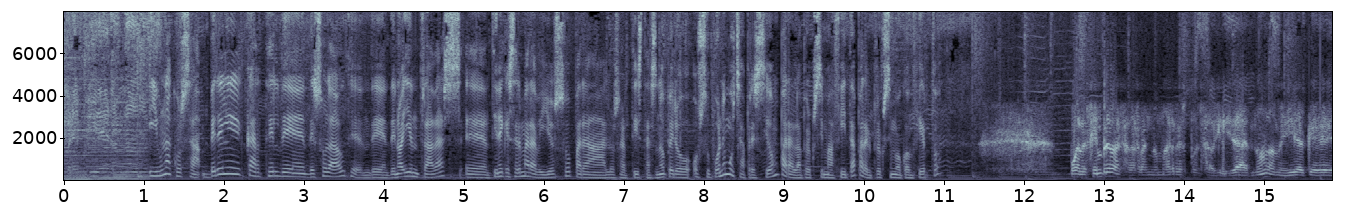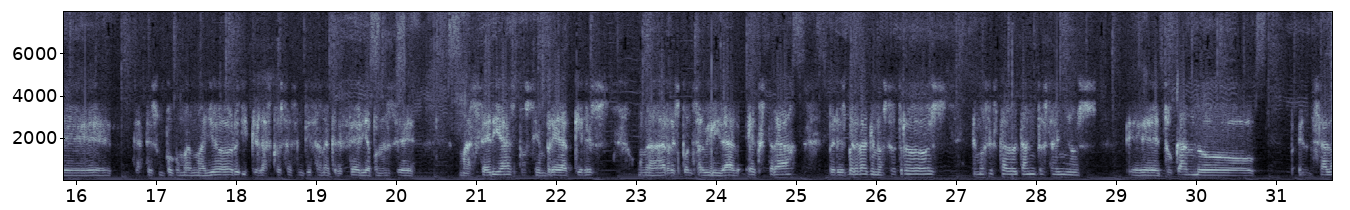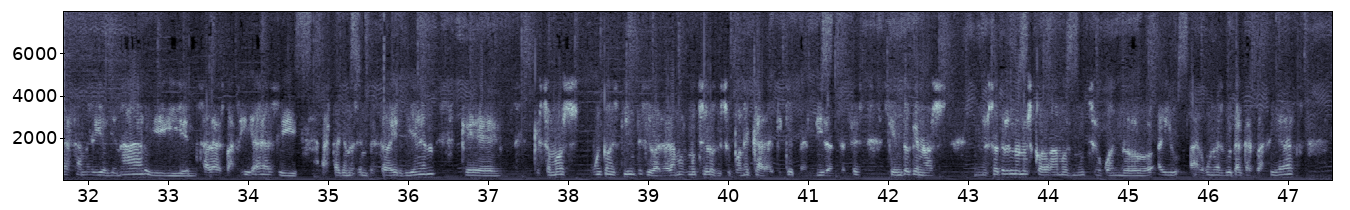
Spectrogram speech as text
prefiero no. Y una cosa, ver el cartel de, de Out, eh, de, No hay entradas, eh, tiene que ser maravilloso para los artistas, ¿no? Pero ¿os supone mucha presión para la próxima cita, para el próximo concierto? Bueno, siempre vas agarrando más responsabilidad, ¿no? A medida que te haces un poco más mayor y que las cosas empiezan a crecer y a ponerse más serias, pues siempre adquieres una responsabilidad extra. Pero es verdad que nosotros hemos estado tantos años eh, tocando en salas a medio llenar y en salas vacías y hasta que nos empezó a ir bien, que, somos muy conscientes y valoramos mucho lo que supone cada ticket vendido. Entonces siento que nos nosotros no nos colgamos mucho cuando hay algunas butacas vacías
